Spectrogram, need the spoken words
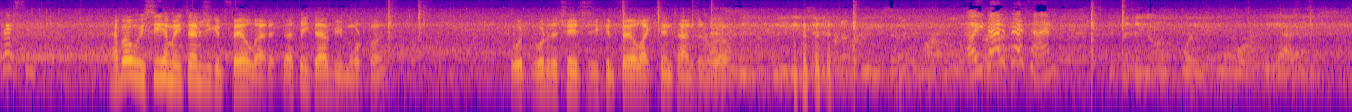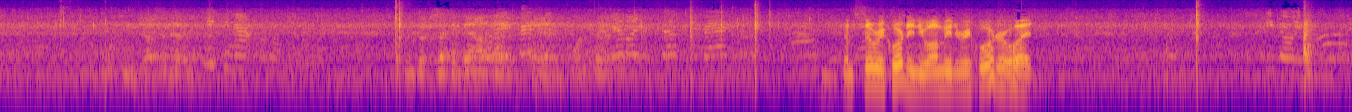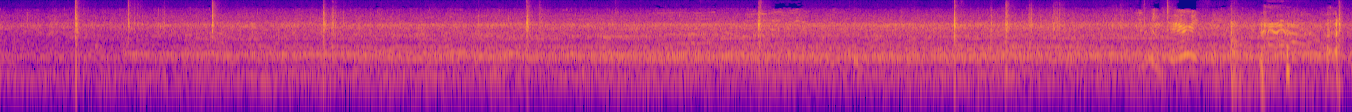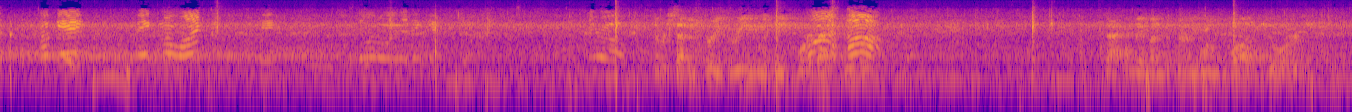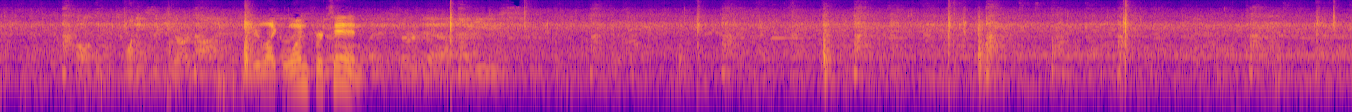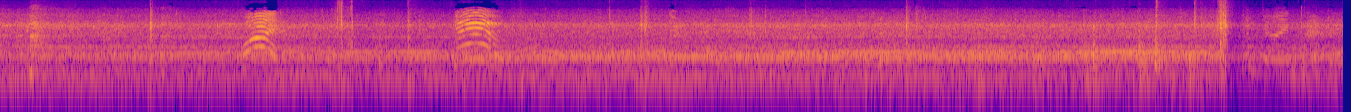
Preston. How about we see how many times you can fail at it? I think that would be more fun. What What are the chances you can fail like ten times in a row? Oh, you got it that time. Depending on play for the Aggies. Justin Evans. Brings up second down and 10. One I'm still recording. You want me to record or what? Keep going. Embarrassing. Okay, big more one. Okay, still in one that didn't count. Zero. Number 7, 3 Green with the quarterback. One up. Tackle made by number 31, Claude George. Calls it the 26 yard line. You're like one for ten.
